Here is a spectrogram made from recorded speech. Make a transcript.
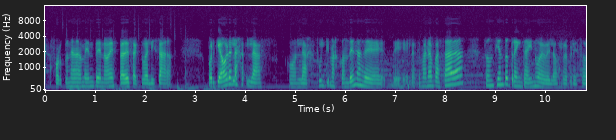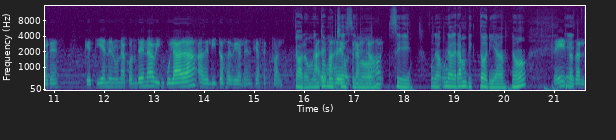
afortunadamente no está desactualizado. Porque ahora las, las con las últimas condenas de, de la semana pasada, son 139 los represores que tienen una condena vinculada a delitos de violencia sexual. Claro, aumentó muchísimo. Sí, una, una gran victoria, ¿no? Sí, eh, total.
